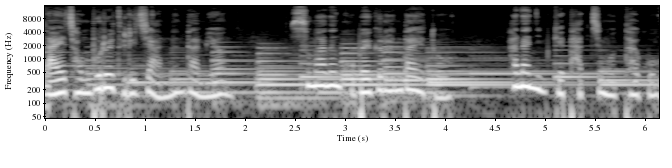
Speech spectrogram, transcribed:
나의 전부를 드리지 않는다면 수많은 고백을 한다 해도 하나님께 닿지 못하고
